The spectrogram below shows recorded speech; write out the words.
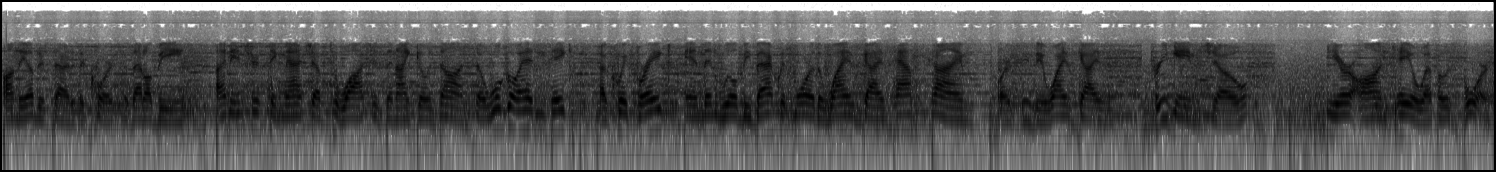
on the other side of the court. So that'll be an interesting matchup to watch as the night goes on. So we'll go ahead and take a quick break, and then we'll be back with more of the Wise Guys halftime, or excuse me, Wise Guys pregame show here on KOFO Sports.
